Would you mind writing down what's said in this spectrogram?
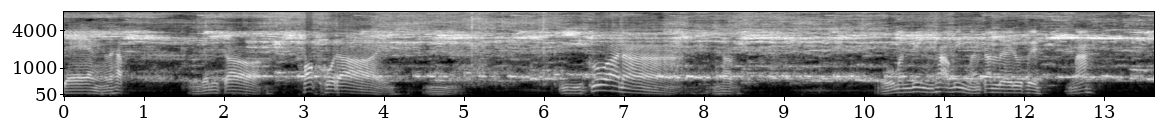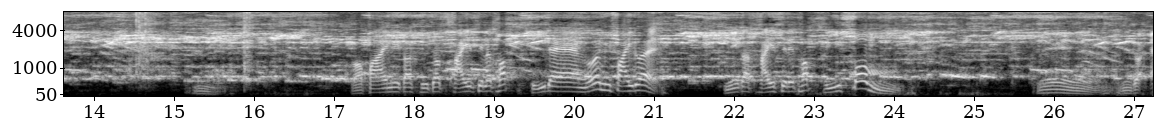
แดงนะครับส่วนตัวนี้ก็คอกโคไดอีกัวนานะครับโอ้มันวิ่งท่าวิ่งเหมือนกันเลยดูสินะต่อไปนี่ก็คือเจ้าไทรเซราท็อปส์สีแดง เอ้ยมีไฟด้วย นี่ก็ไทรเซราท็อปสีส้ม นี่ นี่ก็เอ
